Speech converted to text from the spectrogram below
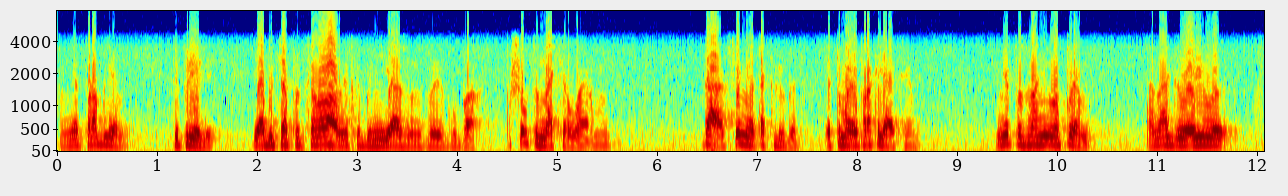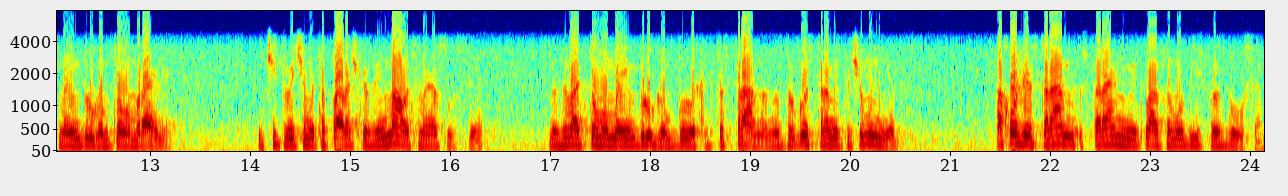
Нет проблем. Ты прелесть. Я бы тебя поцеловал, если бы не язва на твоих губах. Пошел ты нахер, Вайерман. Да, все меня так любят. Это мое проклятие. Мне позвонила Пэм. Она говорила с моим другом Томом Райли. Учитывая, чем эта парочка занималась в мое отсутствие, называть Тома моим другом было как-то странно, но с другой стороны, почему и нет? Похоже, старан, стараниями план самоубийства сдулся.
